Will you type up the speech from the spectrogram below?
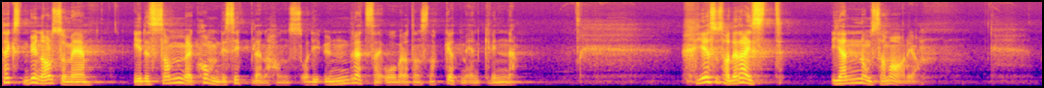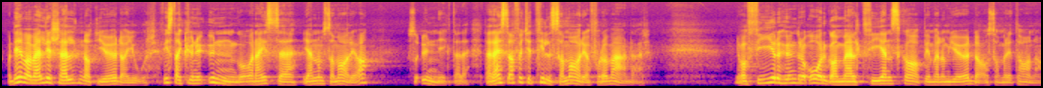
Teksten begynner altså med i det samme kom disiplene hans, og de undret seg over at han snakket med en kvinne. Jesus hadde reist gjennom Samaria. Og Det var veldig sjelden at jøder gjorde. Hvis de kunne unngå å reise gjennom Samaria, så unngikk de det. De reiste i hvert fall ikke til Samaria for å være der. Det var 400 år gammelt fiendskap mellom jøder og samaritaner.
